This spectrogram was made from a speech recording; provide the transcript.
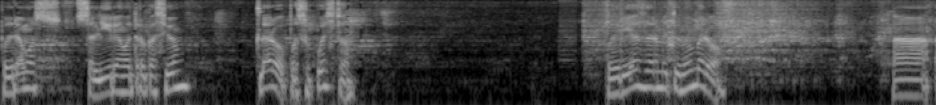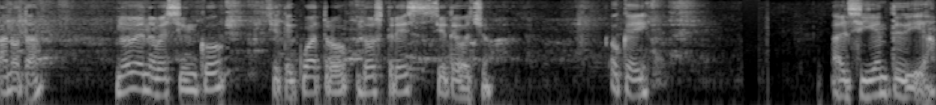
¿Podríamos salir en otra ocasión? Claro, por supuesto. ¿Podrías darme tu número? Ah, anota. 995-742378. Ok. Al siguiente día.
